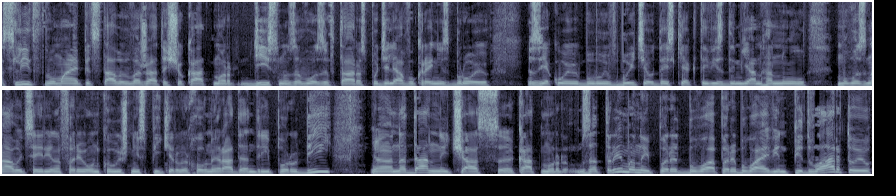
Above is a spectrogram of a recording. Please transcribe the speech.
Слідство має підстави вважати, що Катмор дійсно завозив та розподіляв в Україні зброю, з якою були вбиті одеський активіст Дем'ян Ганул, мовознавиця Ірина Фаріон, колишній спікер Верховної Ради Андрій Поробій. На даний час Катмор затриманий. перебува- Перебуває він під вартою.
